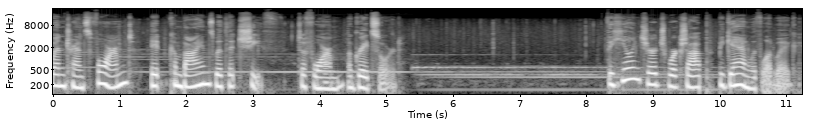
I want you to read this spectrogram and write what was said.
When transformed, it combines with its sheath to form a greatsword. The Healing Church workshop began with Ludwig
